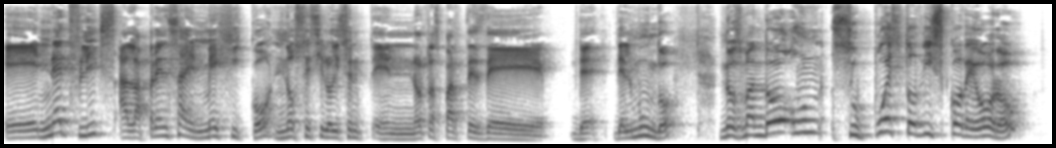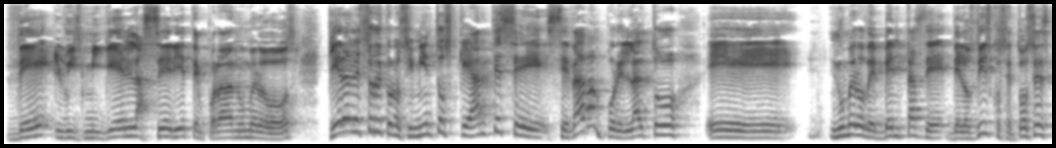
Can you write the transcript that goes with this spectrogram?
eh, Netflix a la prensa en México, no sé si lo hizo en, otras partes de, del mundo, nos mandó un supuesto disco de oro de Luis Miguel, la serie, temporada número 2, que eran estos reconocimientos que antes se, se daban por el alto eh, número de ventas de, de los discos. Entonces,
